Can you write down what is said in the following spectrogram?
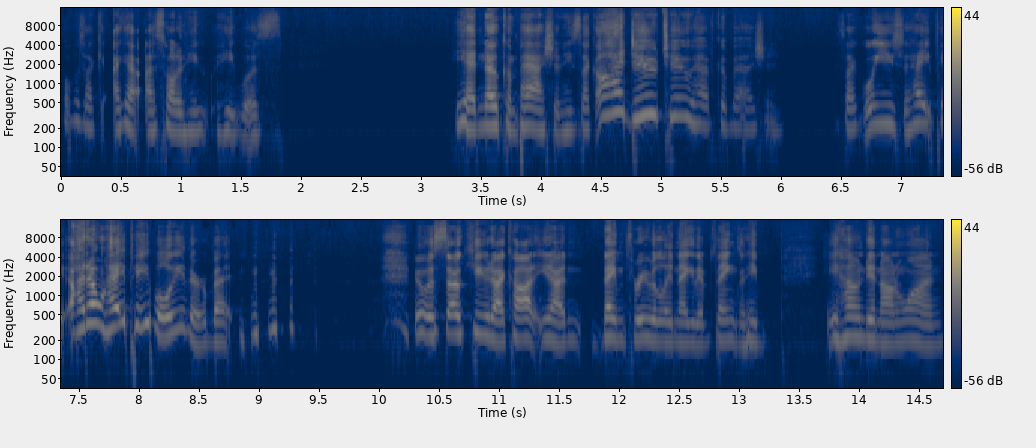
what was I? I, got, I saw him. He he was he had no compassion. He's like, I do too have compassion. It's like, well, you used to hate people. I don't hate people either, but it was so cute. I caught, you know, I named three really negative things, and he he honed in on one.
